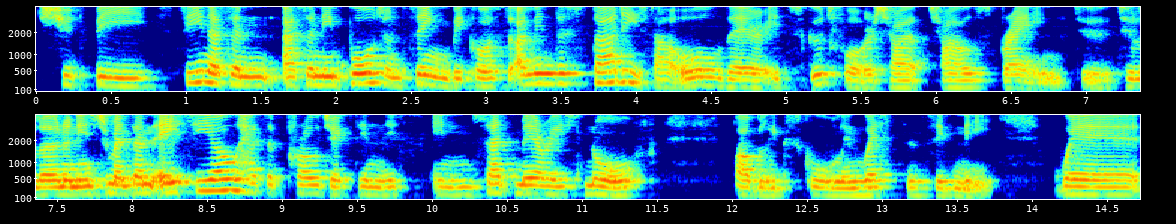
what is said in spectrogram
should be seen as an as an important thing because I mean the studies are all there. It's good for a child, child's brain to to learn an instrument. And ACO has a project in this in St Mary's North Public School in Western Sydney where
